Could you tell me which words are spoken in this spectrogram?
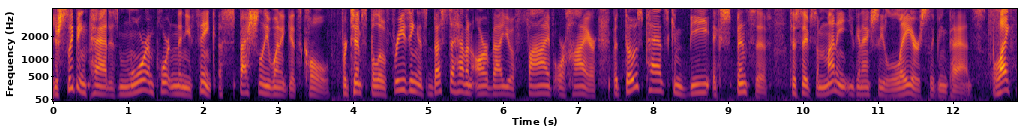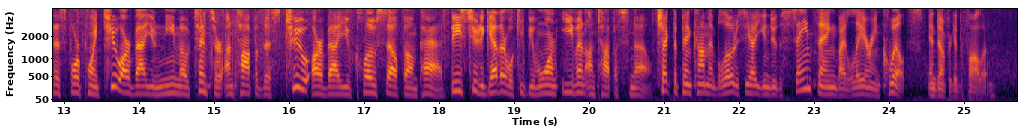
Your sleeping pad is more important than you think, especially when it gets cold. For temps below freezing, it's best to have an R value of 5 or higher, but those pads can be expensive. To save some money, you can actually layer sleeping pads. Like this 4.2 R value Nemo Tensor on top of this 2 R value closed cell foam pad. These two together will keep you warm even on top of snow. Check the pinned comment below to see how you can do the same thing by layering quilts. And don't forget to follow.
